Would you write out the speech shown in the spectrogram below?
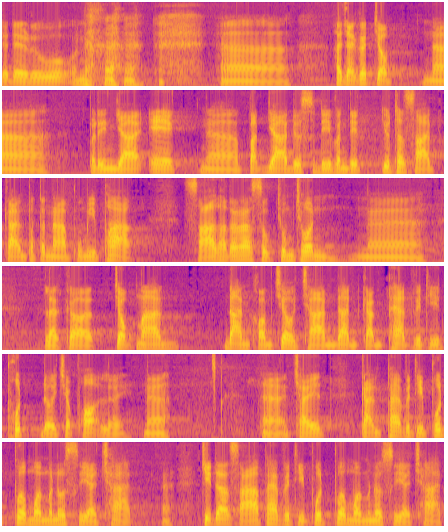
จะได้รู้นะอาอาจารย์ก็จบนะ ปริญญาเอกนะปรัชญาดุษฎีบัณฑิต ยุทธศาสตร์การพัฒนาภูมิภาค สาธารณสุขชุมชนนะแล้วก็จบมาด้านความเชี่ยวชาญ ด้านการแพทย์วิถีพุทธโดยเฉพาะเลยนะอ่าใช้การแพทย์วิถีพุทธเพื่อมวลมนุษยชาตินะจิตอาสาแพทย์วิถีพุทธเพื่อมวลมนุษยชาติ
